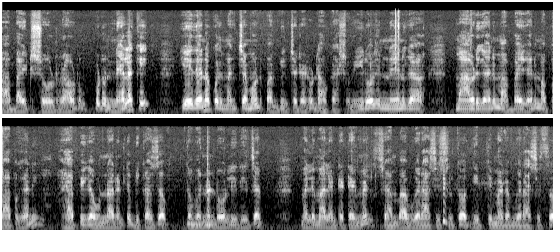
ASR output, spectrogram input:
ఆ బయట షోలు రావడం ఇప్పుడు నెలకి ఏదైనా కొద్ది మంచి అమౌంట్ పంపించేటటువంటి అవకాశం. ఉంది ఈరోజు నేనుగా మా ఆవిడ కానీ మా అబ్బాయి కానీ మా పాప కానీ హ్యాపీగా ఉన్నారంటే because of the one and only reason Mallemala entertainment Shyambabu గారి ఆశీస్సులతో దీప్తి మేడం గారి ఆశీస్సుతో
